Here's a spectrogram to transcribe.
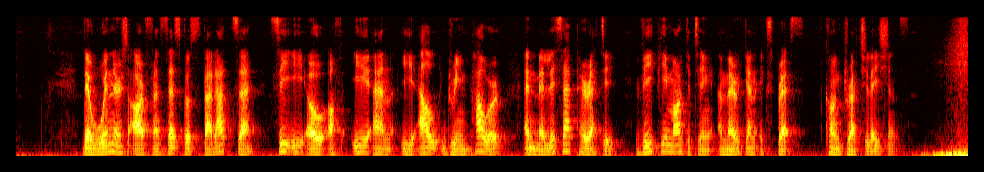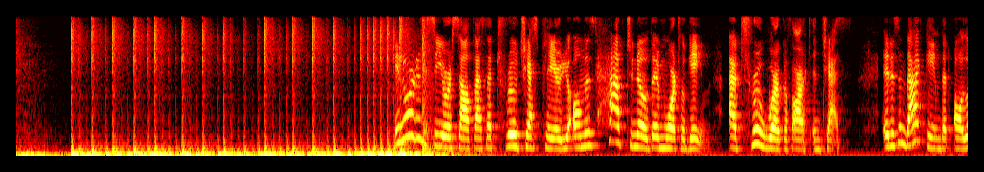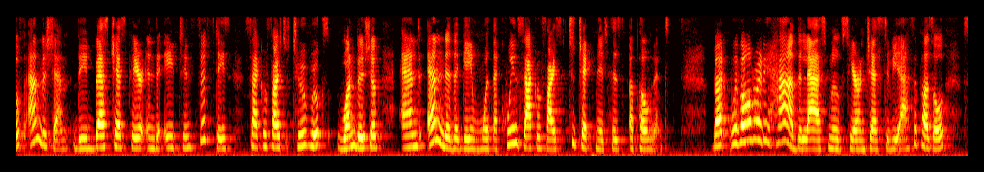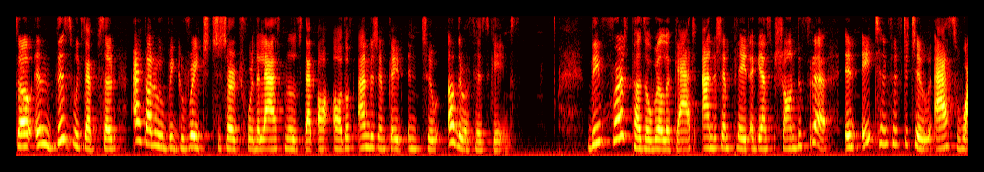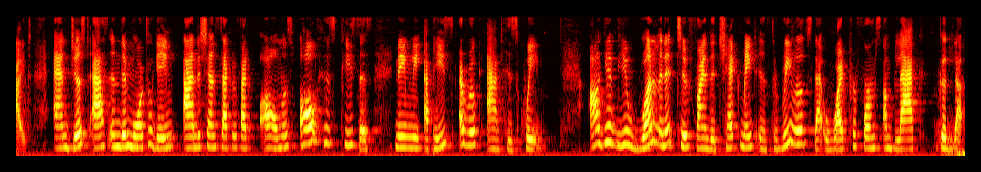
The winners are Francesco Starace, CEO of ENEL Green Power, and Melissa Peretti, VP Marketing American Express. Congratulations. In order to see yourself as a true chess player, you almost have to know the immortal game, a true work of art in chess. It is in that game that Olof Anderssen, the best chess player in the 1850s, sacrificed two rooks, one bishop, and ended the game with a queen sacrifice to checkmate his opponent. But we've already had the last moves here on Chess TV as a puzzle, so in this week's episode, I thought it would be great to search for the last moves that Olof Anderssen played into other of his games. The first puzzle we'll look at, Anderssen played against Jean Dufresne in 1852 as white, and just as in the mortal game, Anderssen sacrificed almost all his pieces, namely a piece, a rook, and his queen. I'll give you one minute to find the checkmate in three moves that white performs on black. Good luck.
